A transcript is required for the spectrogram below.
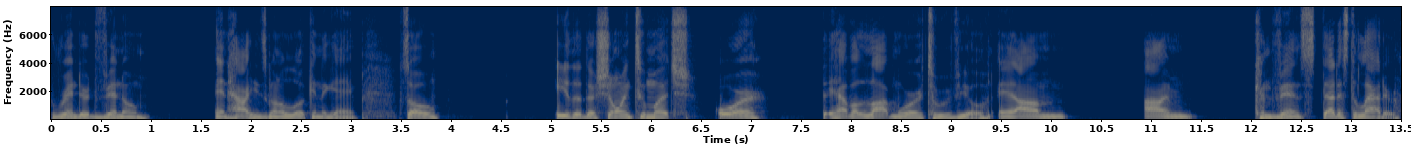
rendered Venom and how he's gonna look in the game. So either they're showing too much or they have a lot more to reveal. And I'm I'm convinced that it's the latter.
